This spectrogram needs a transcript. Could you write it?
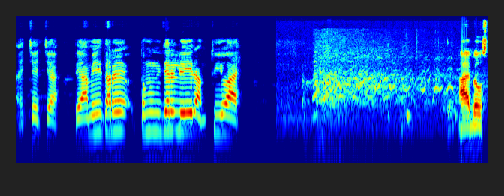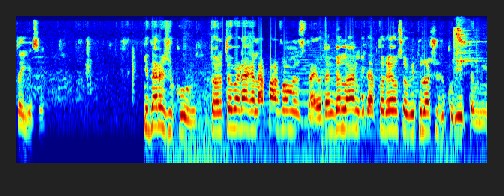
আচ্ছা আচ্ছা। তে আমি তারে তুমি নিজেরে লিয়ে রাম তুইও আয়। আর ব্যবস্থা হয়ে গেছে। কিতারে শুকুর তোর তো বেটা খেলার পারফরমেন্স নাই। ওতেন তো লাগান কিতাব তোরেও ছবি তোলা শুরু করি তুমি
